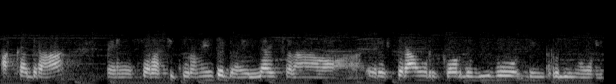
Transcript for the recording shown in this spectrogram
accadrà eh, sarà sicuramente bella e, sarà, e resterà un ricordo vivo dentro di noi.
